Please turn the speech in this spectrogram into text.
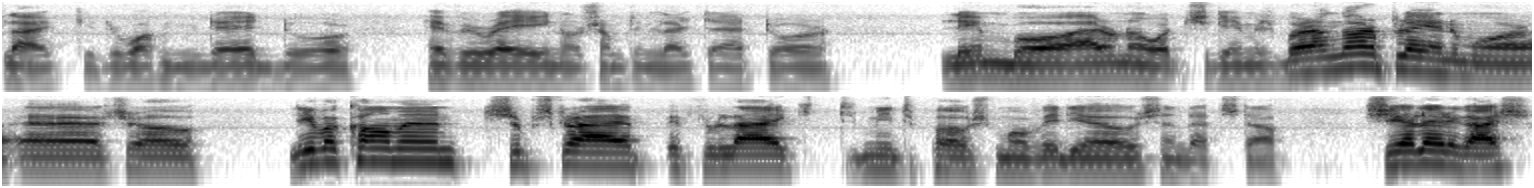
like The Walking Dead or Heavy Rain or something like that or Limbo. I don't know what the game is, but I'm gonna play anymore. Uh, so leave a comment, subscribe if you liked me to post more videos and that stuff. See you later, guys.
